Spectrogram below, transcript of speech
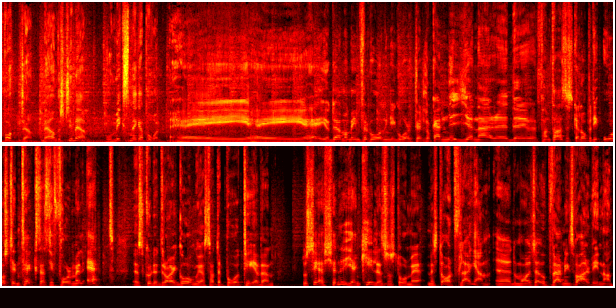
Sporten med Anders Timell och Mix Megapol. Hej, hej, hej. Jag dömer min förvåning igår kväll klockan nio när eh, det fantastiska loppet i Austin, Texas i Formel 1 eh, skulle dra igång och jag satte på TVn. Då ser jag, känner igen killen som står med, med startflaggan. Eh, de har ju så här uppvärmningsvarv innan,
